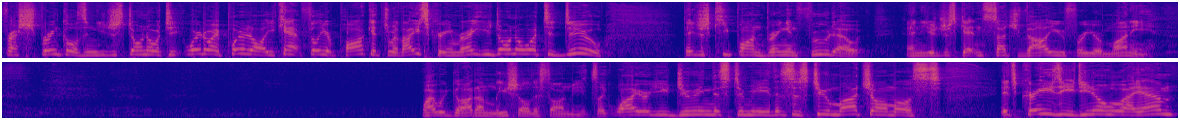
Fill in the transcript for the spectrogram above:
fresh sprinkles, and you just don't know what to, where do I put it all? You can't fill your pockets with ice cream, right? You don't know what to do. They just keep on bringing food out, and you're just getting such value for your money. Why would God unleash all this on me? It's like, why are you doing this to me? This is too much almost. It's crazy. Do you know who I am?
